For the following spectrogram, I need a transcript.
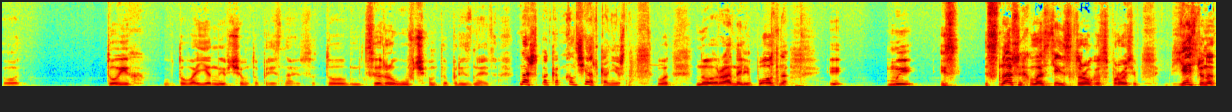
Вот. то их то военные в чем-то признаются, то ЦРУ в чем-то признается. Наши пока молчат, конечно. Вот. Но рано или поздно э, мы из, с наших властей строго спросим, есть у нас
